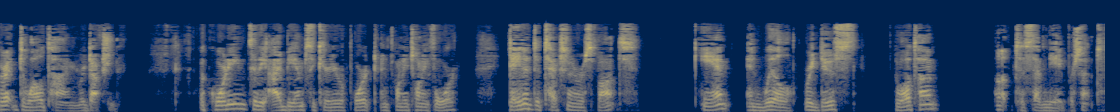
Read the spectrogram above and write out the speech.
threat dwell time reduction. According to the IBM Security Report in 2024, data detection and response can and will reduce dwell time up to 78%.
